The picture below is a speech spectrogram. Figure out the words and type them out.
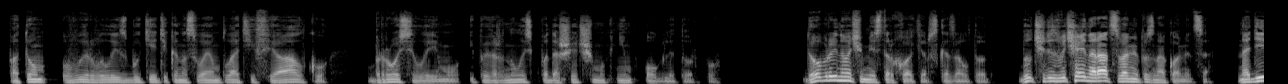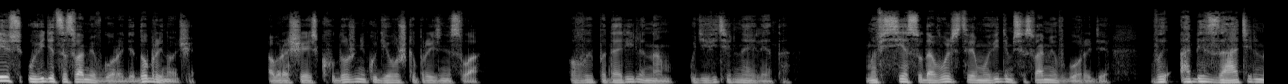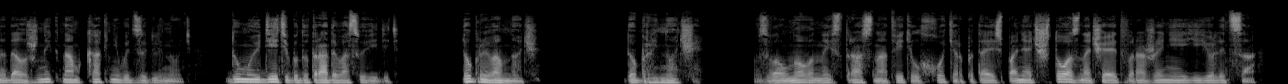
Потом вырвала из букетика на своем платье фиалку, бросила ему и повернулась к подошедшему к ним Оглеторпу. «Доброй ночи, мистер Хокер», — сказал тот. «Был чрезвычайно рад с вами познакомиться. Надеюсь увидеться с вами в городе. Доброй ночи». Обращаясь к художнику, девушка произнесла. «Вы подарили нам удивительное лето. Мы все с удовольствием увидимся с вами в городе. Вы обязательно должны к нам как-нибудь заглянуть. Думаю, дети будут рады вас увидеть. Доброй вам ночи». «Доброй ночи», Взволнованно и страстно ответил Хокер, пытаясь понять, что означает выражение ее лица.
